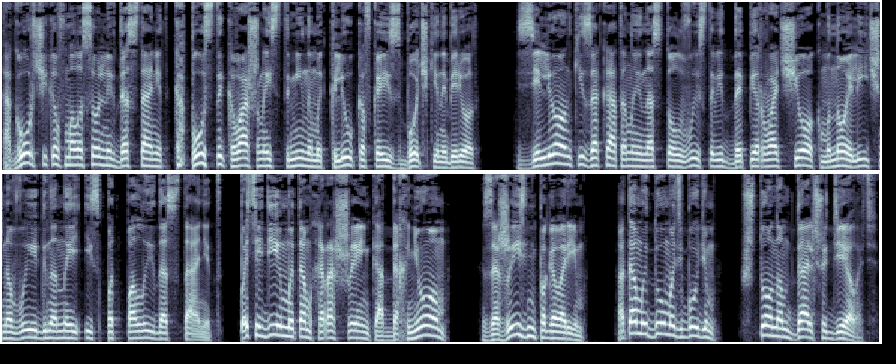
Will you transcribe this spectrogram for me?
огурчиков малосольных достанет, капусты квашеной с тмином и клюковкой из бочки наберет, зеленки закатанные на стол выставит, да первачок мной лично выгнанный из-под полы достанет. Посидим мы там хорошенько, отдохнем, за жизнь поговорим, а там и думать будем, что нам дальше делать.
